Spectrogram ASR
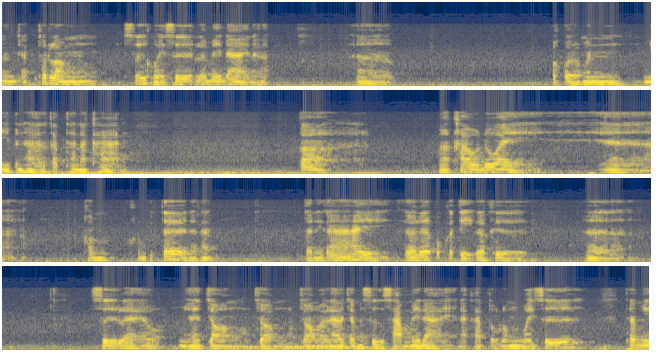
หลังจากทดลองซื้อหวยซื้อแล้วไม่ได้นะครับปรากฏว่ามันมีปัญหากับธนาคาร ก็มาเข้าด้วยออคอมคอมพิวเตอร์นะครับ ตอนนี้ก็ให้เออร์เลอร์ปกติก็คืออซื้อแล้วมีจองจองจองมาแล้วจะมาซื้อซ้ำไม่ได้นะครับตกลงหวยซื้อ ถ้ามี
